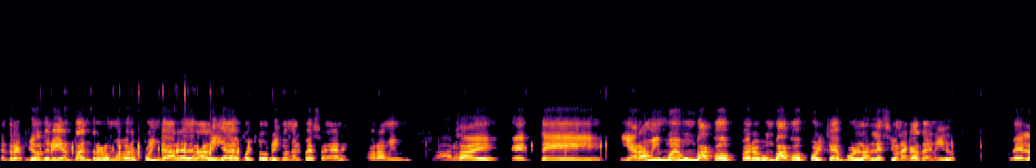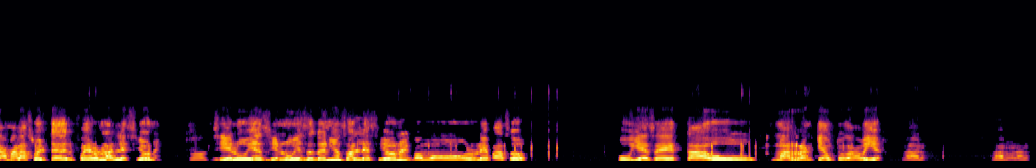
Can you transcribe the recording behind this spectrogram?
entre, yo diría está entre los mejores poingares de la Liga de Puerto Rico en el BCN, ahora mismo. Claro. Este, y ahora mismo es un backup, pero es un backup ¿por qué? Por las lesiones que ha tenido. Eh, la mala suerte de él fueron las lesiones. Si él hubiese, si él no hubiese tenido esas lesiones como le pasó, hubiese estado más rankeado todavía. Claro. Claro, claro.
